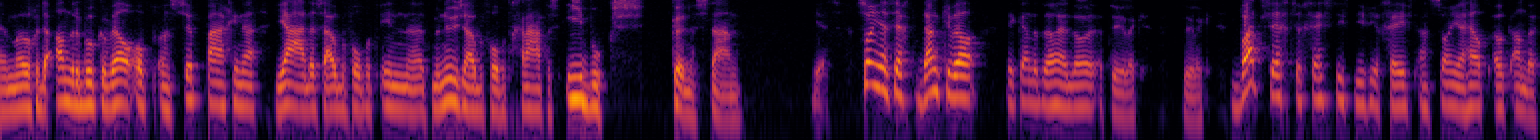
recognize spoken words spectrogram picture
en mogen de andere boeken wel op een subpagina? Ja, er zou bijvoorbeeld in het menu zou bijvoorbeeld gratis e-books kunnen staan. Yes. Sonja zegt, dankjewel. Ik kan het wel hebben, natuurlijk. natuurlijk. Bart zegt, suggesties die je geeft aan Sonja helpt ook anderen.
